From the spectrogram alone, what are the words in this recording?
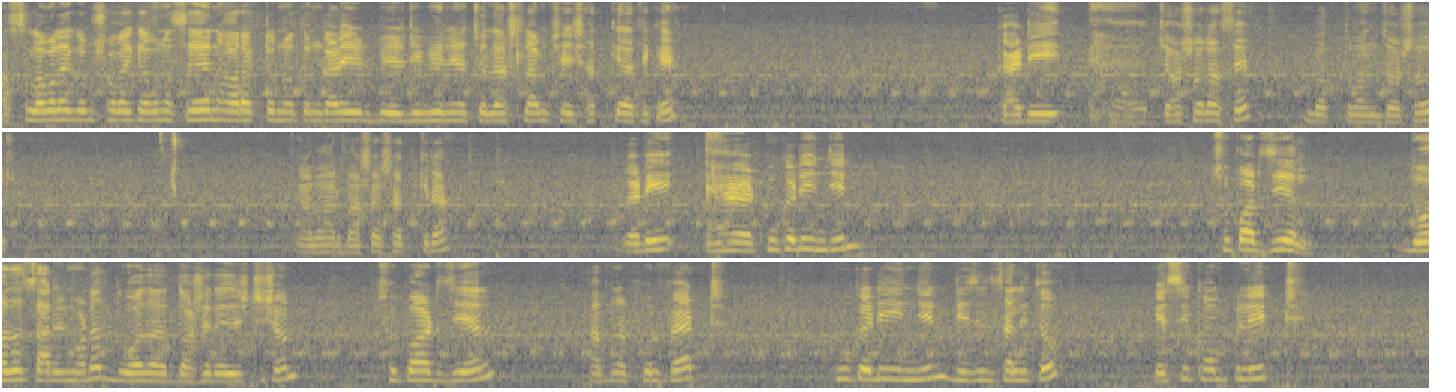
আসসালামু আলাইকুম, সবাই কেমন আছেন? আর একটা নতুন গাড়ির রিভিউ নিয়ে চলে আসলাম সেই সাতক্ষীরা থেকে। গাড়ি, যশোর আছে, বর্তমান যশোর। আমার বাসা সাতক্ষীরা। গাড়ি টুকেডি ইঞ্জিন। সুপার জিএল দু হাজার চারের মডেল দু হাজার দশের রেজিস্ট্রেশন। সুপার জিএল, আপনার full fat. Two KD engine, diesel চালিত। AC complete.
